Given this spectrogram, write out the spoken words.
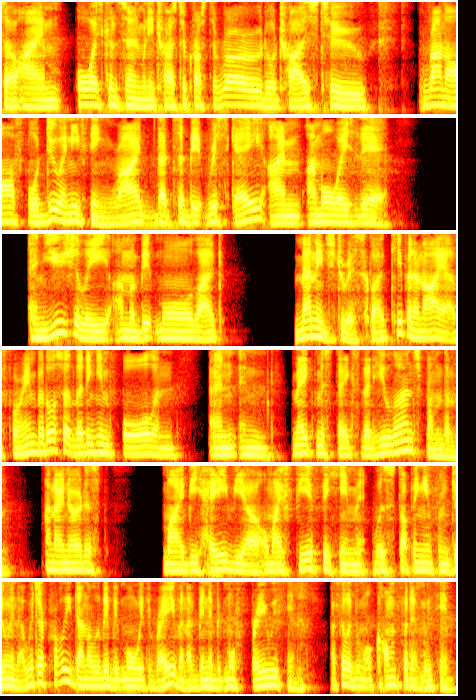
So I'm always concerned when he tries to cross the road or tries to run off or do anything, right? That's a bit risque. I'm I'm always there. And usually I'm a bit more like managed risk, like keeping an eye out for him, but also letting him fall and, and, and make mistakes that he learns from them. And I noticed my behavior or my fear for him was stopping him from doing that, which I've probably done a little bit more with Raven. I've been a bit more free with him. I feel a bit more confident with him,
